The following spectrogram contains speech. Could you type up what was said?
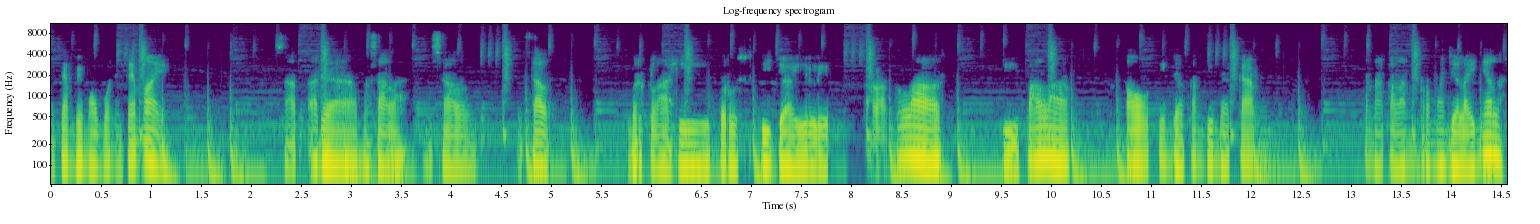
SMP maupun SMA ya saat ada masalah misal misal berkelahi terus dijahilin salah kelas dipalak atau tindakan-tindakan kenakalan remaja lainnya lah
